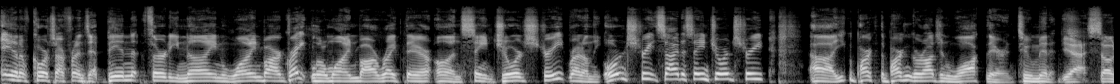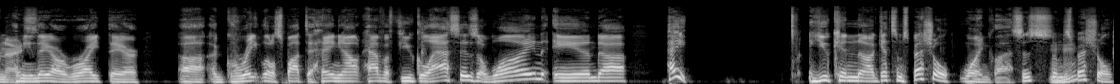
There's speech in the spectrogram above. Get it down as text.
And of course, our friends at Bin 39 Wine Bar, great little wine bar right there on St. George Street, right on the Orange Street side of St. George Street. Uh, you can park at the parking garage and walk there in two minutes. Yeah, so nice. I mean, they are right there. Uh, a great little spot to hang out, have a few glasses of wine, and uh, hey, you can uh, get some special wine glasses, some Mhm. special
